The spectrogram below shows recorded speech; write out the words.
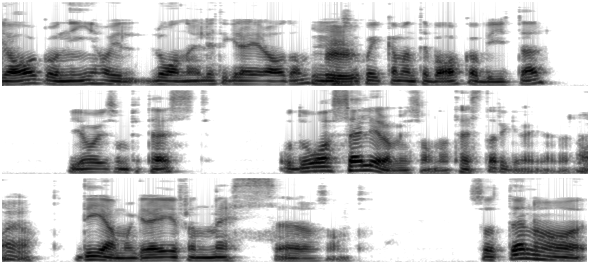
jag och ni har ju lånat ju lite grejer av dem Mm. så skickar man tillbaka och byter. Vi har ju som för test. Och då säljer de ju sådana testade grejer. Eller? Ja, ja. demogrejer från mässor och sånt. Så att den har...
